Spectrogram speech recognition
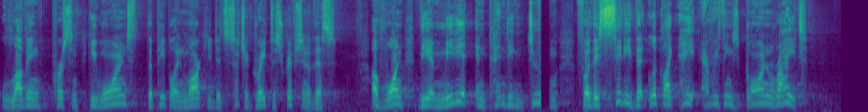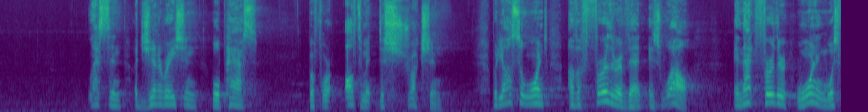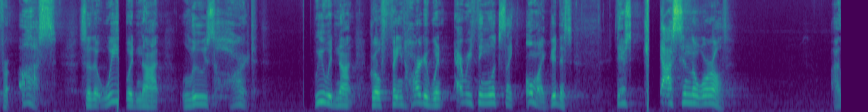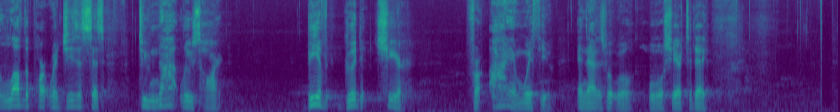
loving person, he warns the people. And Mark, you did such a great description of this of one, the immediate impending doom for this city that looked like, hey, everything's gone right. Less than a generation will pass before ultimate destruction. But he also warned of a further event as well. And that further warning was for us so that we would not lose heart. We would not grow faint hearted when everything looks like, oh my goodness, there's chaos in the world. I love the part where Jesus says, Do not lose heart. Be of good cheer, for I am with you. And that is what we'll, we'll share today.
